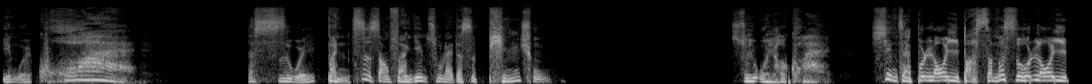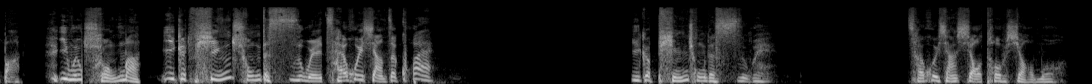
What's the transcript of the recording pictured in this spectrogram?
因为快的思维本质上反映出来的是贫穷，所以我要快，现在不捞一把，什么时候捞一把？因为穷嘛，一个贫穷的思维才会想着快；一个贫穷的思维才会想小偷小摸；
